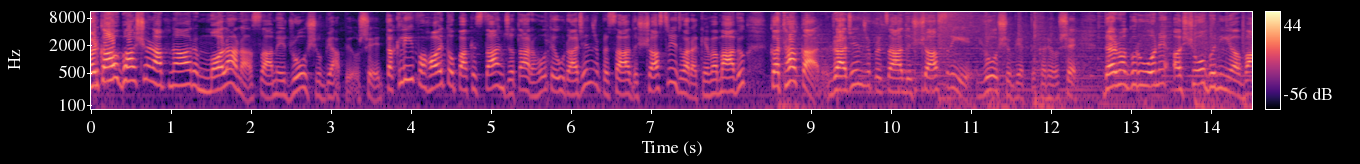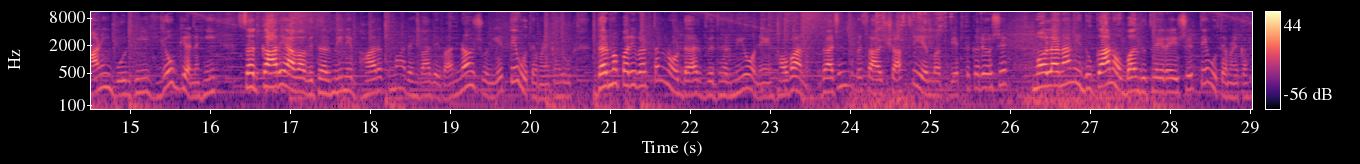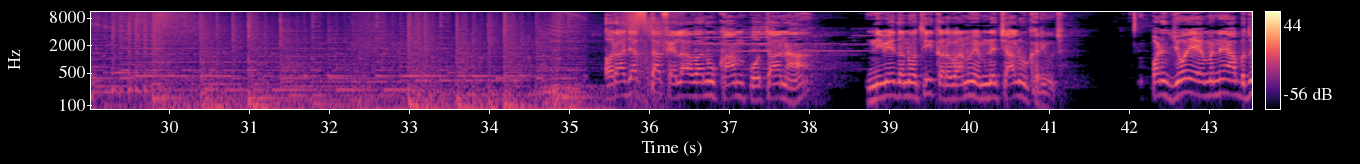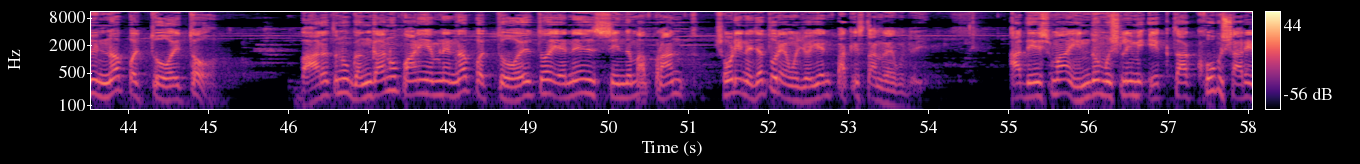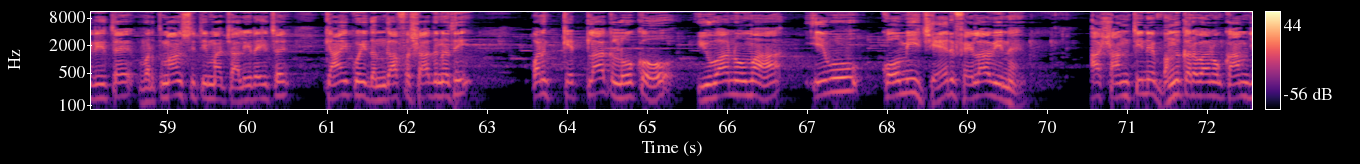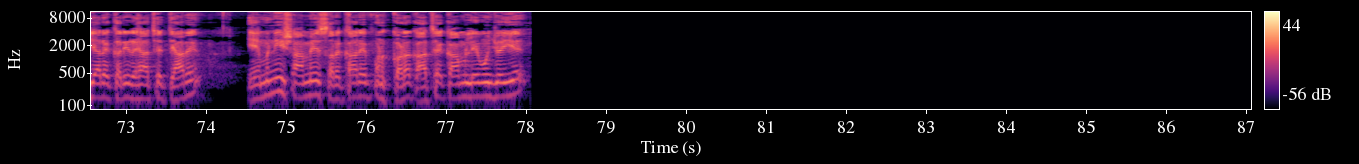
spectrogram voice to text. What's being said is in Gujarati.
ભડકાઉ ભાષણ આપનાર મૌલાના સામે રોષ વ્યાપ્યો છે. તકલીફ હોય તો પાકિસ્તાન જતા રહો તેવું રાજેન્દ્ર પ્રસાદ શાસ્ત્રી દ્વારા કહેવામાં આવ્યું. કથાકાર રાજેન્દ્ર પ્રસાદ શાસ્ત્રીએ રોષ વ્યક્ત કર્યો છે. ધર્મગુરુઓને અશોભનીય વાણી બોલવી યોગ્ય નહીં. સરકારે આવા વિધર્મીને ભારતમાં રહેવા દેવા ન જોઈએ તેવું તેમણે કહ્યું. ધર્મ પરિવર્તનનો ડર વિધર્મીઓને હોવાનો રાજેન્દ્ર પ્રસાદ શાસ્ત્રીએ મત વ્યક્ત કર્યો છે. મૌલાનાની દુકાનો બંધ થઈ રહી છે તેવું તેમણે કહ્યું. અરાજકતા ફેલાવવાનું કામ પોતાના નિવેદનોથી કરવાનું એમને ચાલુ કર્યું છે. પણ જો એમને આ બધું ન પચતું હોય તો, ભારતનું ગંગાનું પાણી એમને ન પચતું હોય તો એને સિંધમાં પ્રાંત છોડીને જતું રહેવું જોઈએ અને પાકિસ્તાન રહેવું જોઈએ. આ દેશમાં હિન્દુ મુસ્લિમ એકતા ખૂબ સારી રીતે વર્તમાન સ્થિતિમાં ચાલી રહી છે. ક્યાંય કોઈ દંગા ફસાદ નથી. પણ કેટલાક લોકો યુવાનોમાં એવું કોમી ઝેર ફેલાવીને આ શાંતિને ભંગ કરવાનું કામ જ્યારે કરી રહ્યા છે, ત્યારે એમની સામે સરકારે પણ કડક હાથે કામ લેવું જોઈએ.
